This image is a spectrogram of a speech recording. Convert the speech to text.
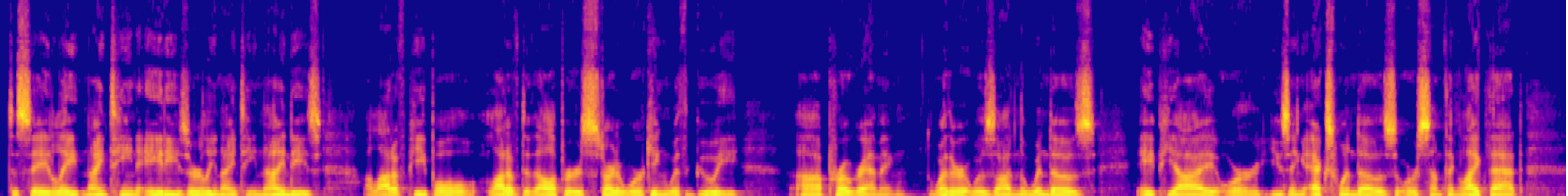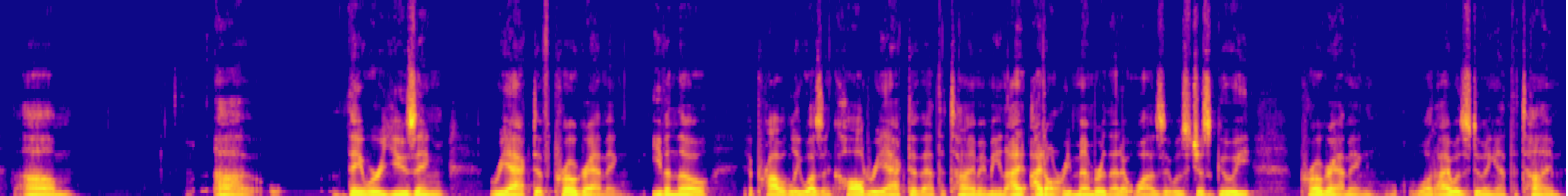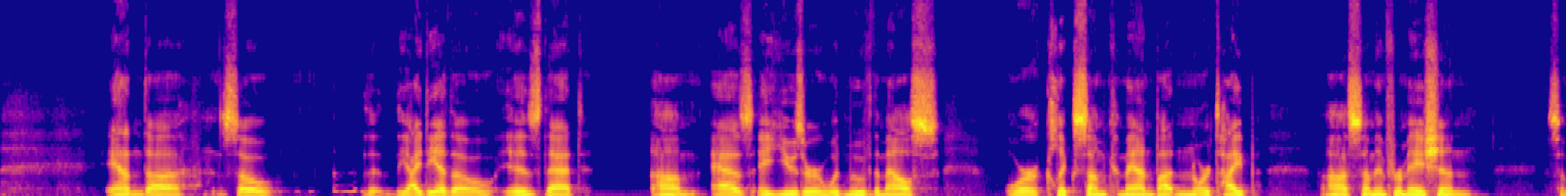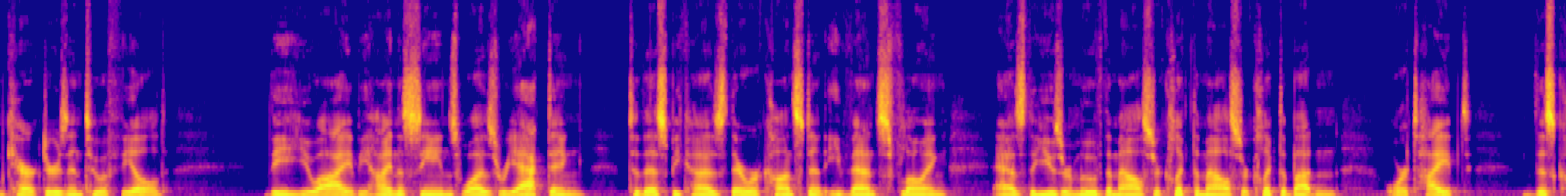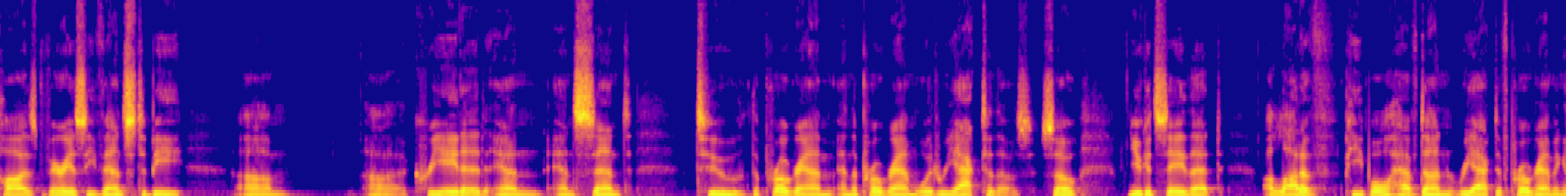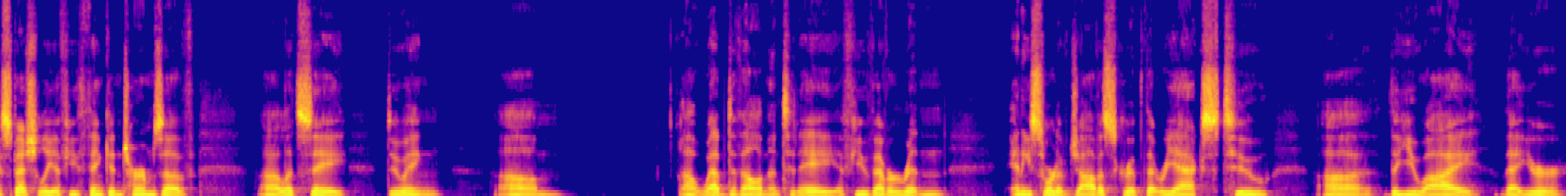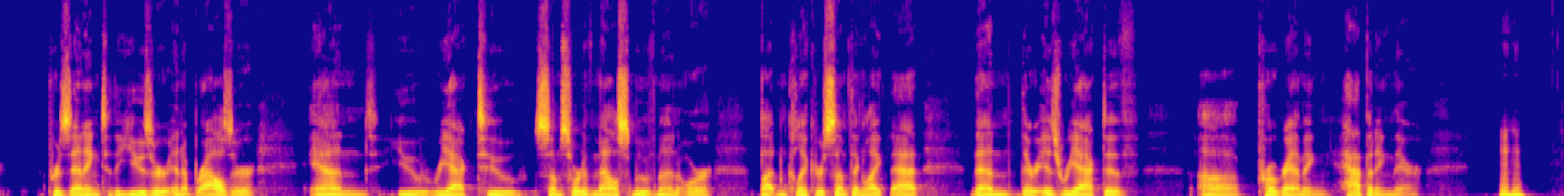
to say late 1980s, early 1990s, a lot of people, a lot of developers started working with GUI uh, programming, whether it was on the Windows API or using X Windows or something like that. Um, uh, they were using reactive programming, even though it probably wasn't called reactive at the time. I mean, I, I don't remember that it was. It was just GUI programming, what I was doing at the time. And uh, so the, the idea, though, is that um, as a user would move the mouse or click some command button or type uh, some information, some characters into a field, the UI behind the scenes was reacting to this because there were constant events flowing as the user moved the mouse or clicked the mouse or clicked a button or typed. This caused various events to be um, uh, created and and sent to the program, and the program would react to those. So you could say that a lot of people have done reactive programming, especially if you think in terms of, uh, let's say, doing um, uh, web development today, if you've ever written any sort of JavaScript that reacts to uh, the UI that you're presenting to the user in a browser, and you react to some sort of mouse movement or button click or something like that, then there is reactive uh, programming happening there. Mm-hmm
